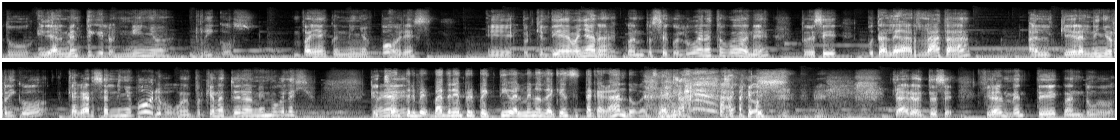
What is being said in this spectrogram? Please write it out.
tú, idealmente que los niños ricos vayan con niños pobres, eh, porque el día de mañana, cuando se coludan estos hueones, tú decís, puta, le dar lata al que era el niño rico cagarse al niño pobre, porque no estuvieron en el mismo colegio. Va a, tener, perspectiva al menos de quién se está cagando, ¿cachai? Claro, entonces, finalmente, cuando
